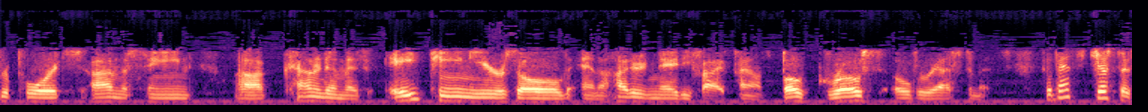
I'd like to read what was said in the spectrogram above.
reports on the scene uh, counted him as 18 years old and 185 pounds, both gross overestimates. So that's just a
